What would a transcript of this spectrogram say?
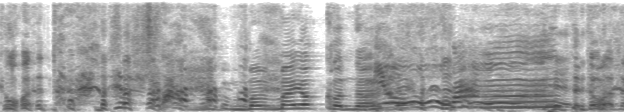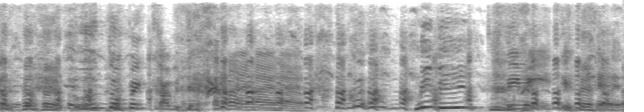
ってこうやって ま真横の。パーンって止まった。らウッドペッカーみたいな。はいはいはい「ミミ!」ってミミって言って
